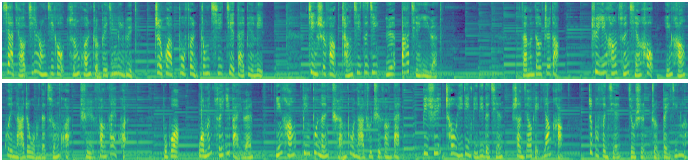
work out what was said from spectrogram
下调金融机构存款准备金利率，置换部分中期借贷便利，净释放长期资金约八千亿元。咱们都知道，去银行存钱后，银行会拿着我们的存款去放贷款。不过，我们存一百元，银行并不能全部拿出去放贷，必须抽一定比例的钱上交给央行，这部分钱就是准备金了。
